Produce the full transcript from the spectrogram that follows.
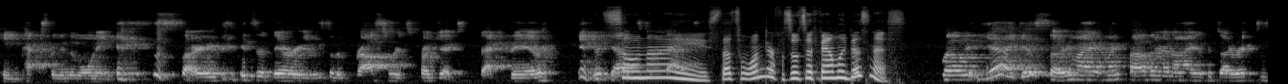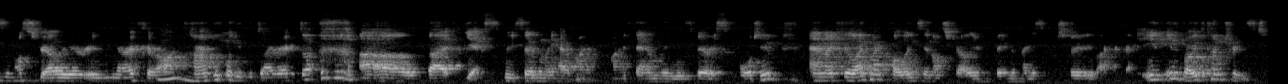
he packs them in the morning. so it's a very sort of grassroots project back there. so nice. That. That's wonderful. So it's a family business. Well, yeah, I guess so. My, my father and I are the directors in Australia. In America, I'm ah. currently the director. Uh, but yes, we certainly have my, my family was very supportive. And I feel like my colleagues in Australia have been amazing too. Like in, in both countries,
